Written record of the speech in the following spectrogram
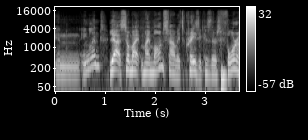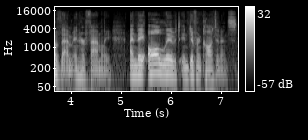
in England. Yeah, so my, my mom's family, it's crazy because there's four of them in her family, and they all lived in different continents.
